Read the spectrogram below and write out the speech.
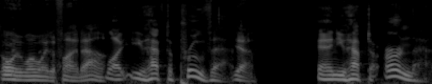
Only one way to find out. Well, you have to prove that. yeah. and you have to earn that.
